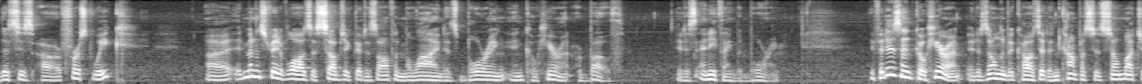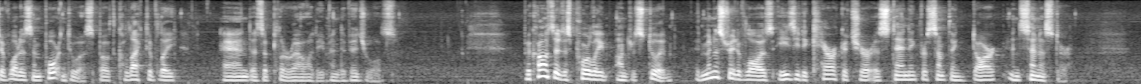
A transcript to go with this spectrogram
this is our first week. Uh, administrative law is a subject that is often maligned as boring, incoherent, or both. It is anything but boring. If it is incoherent, it is only because it encompasses so much of what is important to us, both collectively and as a plurality of individuals. Because it is poorly understood, administrative law is easy to caricature as standing for something dark and sinister.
